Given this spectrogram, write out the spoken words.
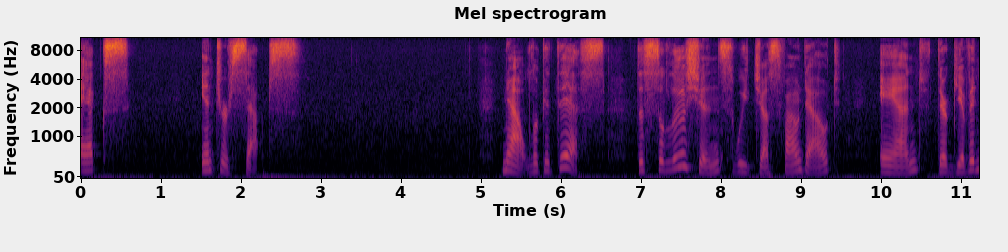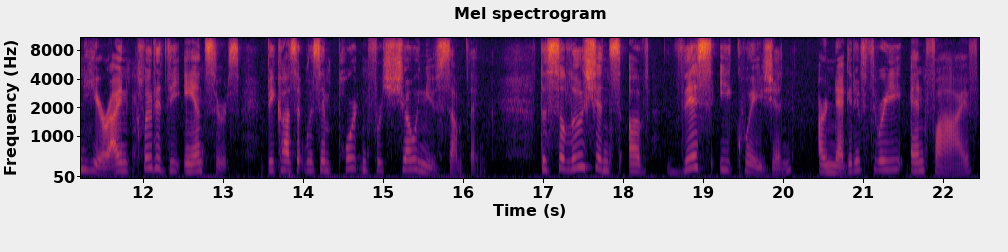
x-intercepts. Now look at this. The solutions we just found out and they're given here. I included the answers because it was important for showing you something. The solutions of this equation are negative 3 and 5.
